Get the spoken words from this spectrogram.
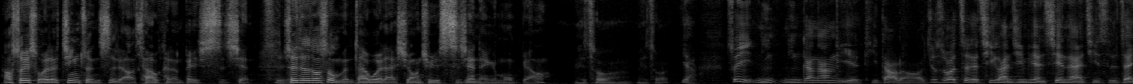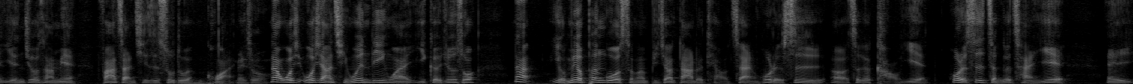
然后所以所谓的精准治疗才有可能被实现。是所以这都是我们在未来希望去实现的一个目标。没错，没错呀。所以您您刚刚也提到了哦，就是说这个器官晶片现在其实在研究上面发展，其实速度很快。没错，那我我想请问另外一个，就是说，那有没有碰过什么比较大的挑战，或者是呃这个考验，或者是整个产业诶、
